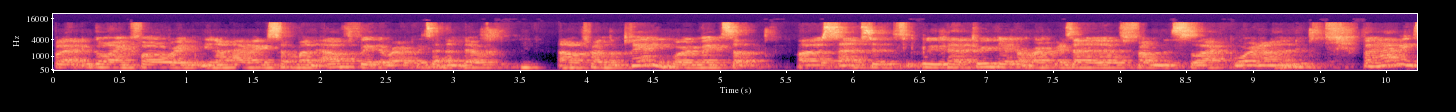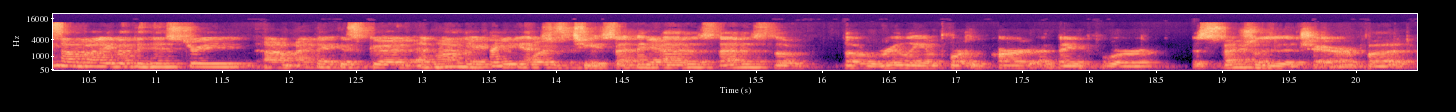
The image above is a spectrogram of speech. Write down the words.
But going forward, you know, having someone else be the representative uh, from the planning board makes a lot of sense. It's, we've had three different representatives from the select board on it. But having somebody with the history, um, I think is good and Well, the having. voices. expertise, I think Yeah. that is, that is the, the really important part, I think, for especially the chair, but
